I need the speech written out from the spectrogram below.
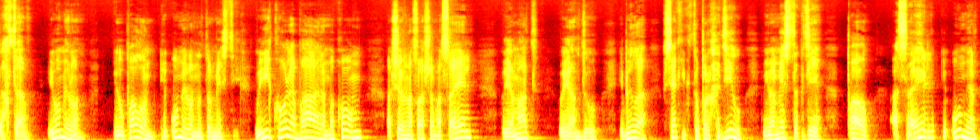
Тахтав. И умер он. И упал он, и умер он на том месте. И коля баара маком, ашер нафаша Асаэль, в Ямат, в Ямду. И было всякий, кто проходил мимо места, где пал Асаэль и умер,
